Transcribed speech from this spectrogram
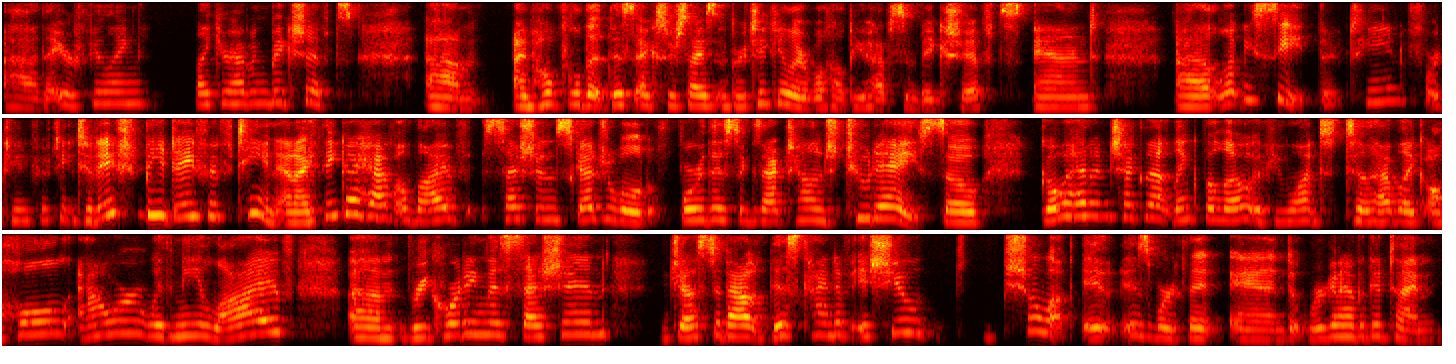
uh, that you're feeling like you're having big shifts. Um, I'm hopeful that this exercise in particular will help you have some big shifts. And uh, let me see, 13, 14, 15. Today should be day 15. And I think I have a live session scheduled for this exact challenge today. So go ahead and check that link below if you want to have like a whole hour with me live um, recording this session just about this kind of issue. Show up. It is worth it. And we're going to have a good time.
